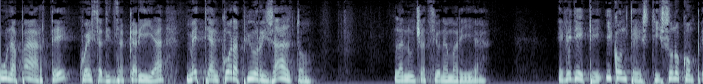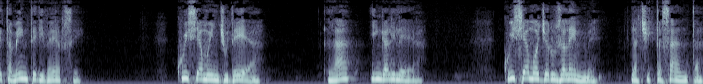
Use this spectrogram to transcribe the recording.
una parte, questa di Zaccaria, mette ancora più in risalto l'annunciazione a Maria. E vedete, i contesti sono completamente diversi. Qui siamo in Giudea, là in Galilea. Qui siamo a Gerusalemme, la città santa.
